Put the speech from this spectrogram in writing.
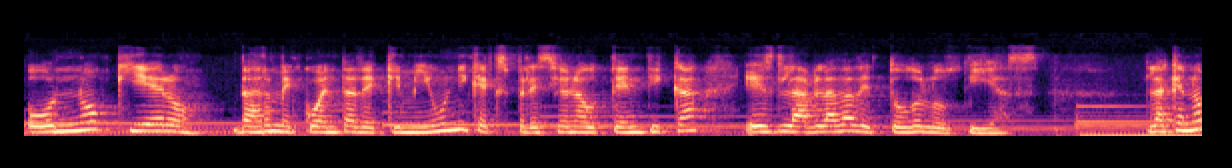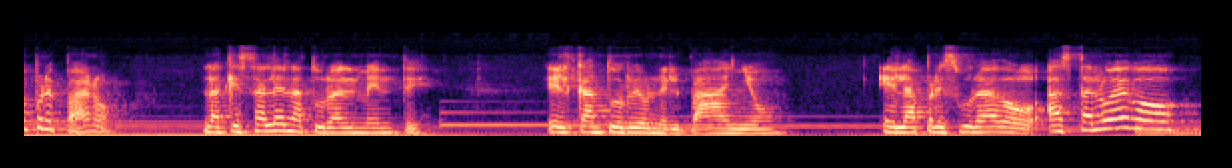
o no quiero darme cuenta de que mi única expresión auténtica es la hablada de todos los días la que no preparo, la que sale naturalmente, el canturreo en el baño, el apresurado hasta luego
